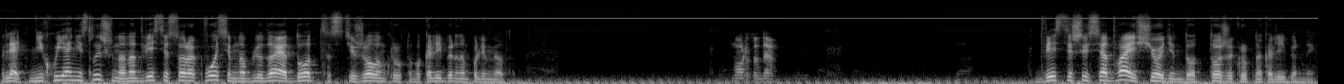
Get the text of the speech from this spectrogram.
Блять, нихуя не слышу, но на 248 наблюдаю дот с тяжелым крупнокалиберным пулеметом. Морта, де? 262 еще один дот, тоже крупнокалиберный.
